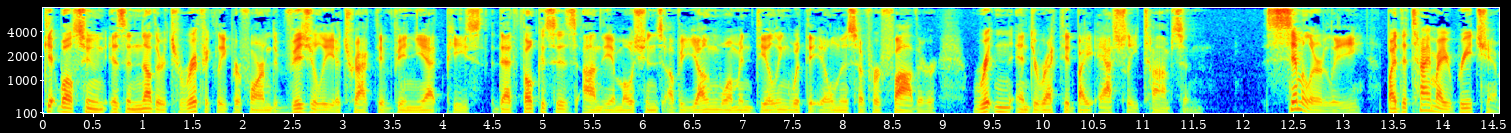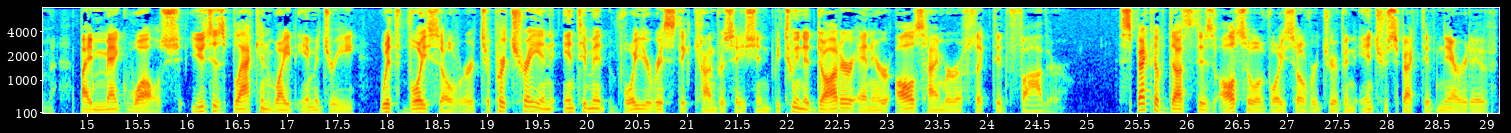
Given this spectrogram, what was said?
Get Well Soon is another terrifically performed, visually attractive vignette piece that focuses on the emotions of a young woman dealing with the illness of her father, written and directed by Ashley Thompson. Similarly, By the Time I Reach Him by Meg Walsh uses black and white imagery with voiceover to portray an intimate, voyeuristic conversation between a daughter and her Alzheimer afflicted father. Speck of Dust is also a voiceover driven introspective narrative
